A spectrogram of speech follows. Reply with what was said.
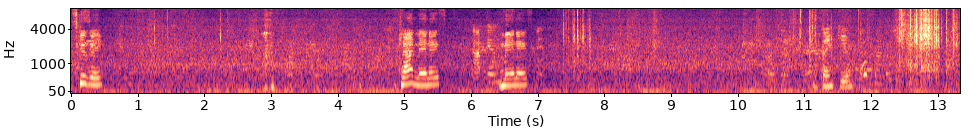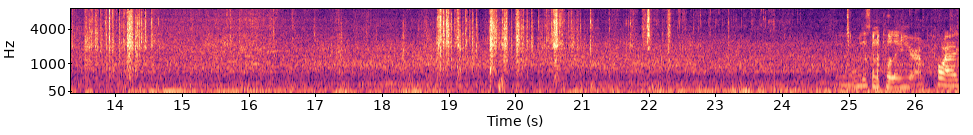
Excuse me. Can I have mayonnaise? Mayonnaise? Thank you. I'm just gonna pull in here and park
